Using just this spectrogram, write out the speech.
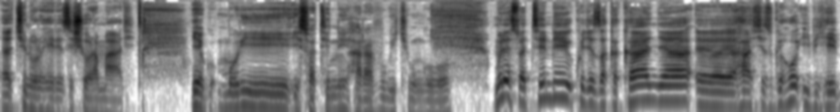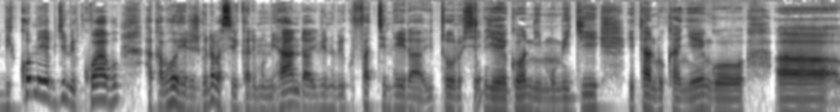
eh, kinorohereza ishoramari. Yego muri iswatini haravugwa iki ubu ngubu muri eswatini kugeza aka kanya eh, hashyizweho ibihe bikomeye by'imikwabu hakaba hoherejwe n'abasirikare mu mihanda ibintu biri gufata intera itoroshye. Yego ni mu mijyi itandukanye ngo ah,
